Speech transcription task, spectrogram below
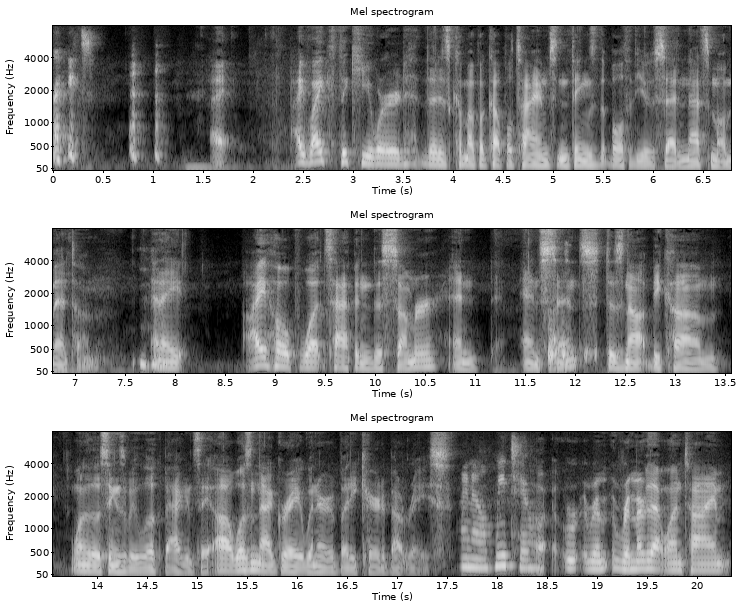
Right. I I like the keyword that has come up a couple times in things that both of you have said, and that's momentum. Mm-hmm. And I I hope what's happened this summer and and since does not become one of those things that we look back and say, "Oh, wasn't that great when everybody cared about race?" I know, me too. Uh, re- remember that one time,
